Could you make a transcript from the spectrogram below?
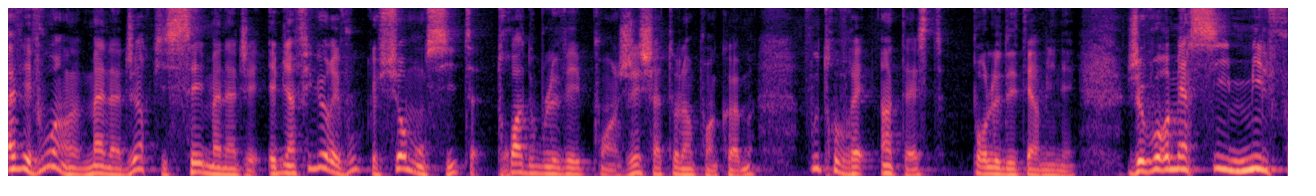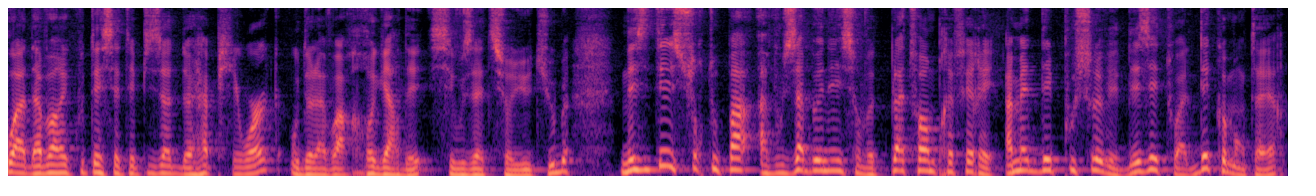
Avez-vous un manager qui sait manager? Eh bien, figurez-vous que sur mon site www.gchatelain.com, vous trouverez un test pour le déterminer. Je vous remercie mille fois d'avoir écouté cet épisode de Happy Work ou de l'avoir regardé si vous êtes sur YouTube. N'hésitez surtout pas à vous abonner sur votre plateforme préférée, à mettre des pouces levés, des étoiles, des commentaires.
